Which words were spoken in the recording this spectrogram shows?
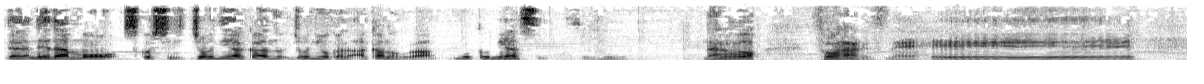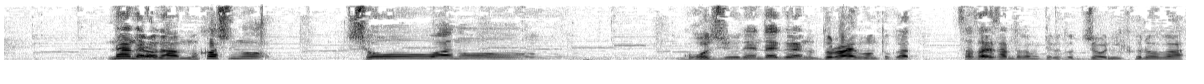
だから値段も少しジョニー赤の、ジョニー・ウォーカーの赤の方が求めやすいですよね。あ、なるほど。そうなんですね。へえ。なんだろうな、昔の昭和の50年代ぐらいのドラえもんとか、サザエさんとか見てると、ジョニクロが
